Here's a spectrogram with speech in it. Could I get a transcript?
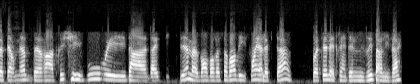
se permettre de rentrer chez vous et d'être victime, bon, on va recevoir des soins à l'hôpital. Va-t-elle être indemnisée par l'IVAC?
